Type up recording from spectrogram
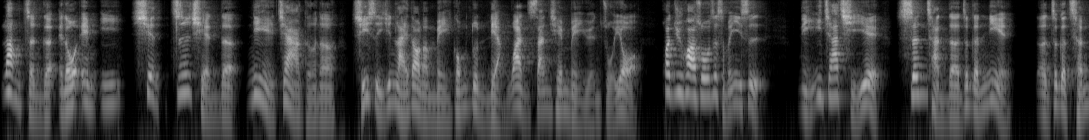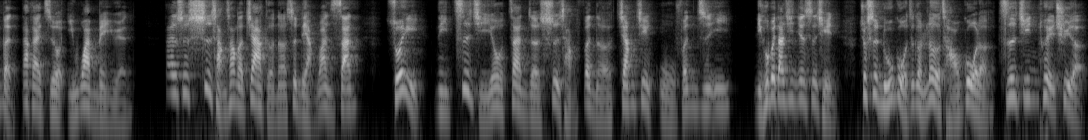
让整个 LME 现之前的镍价格呢，其实已经来到了每公吨两万三千美元左右哦。换句话说，这什么意思？你一家企业生产的这个镍的这个成本大概只有一万美元，但是市场上的价格呢是两万三，所以你自己又占着市场份额将近五分之一。你会不会担心一件事情？就是如果这个热潮过了，资金退去了。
